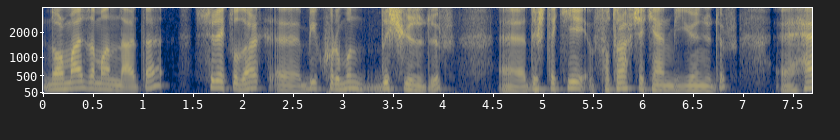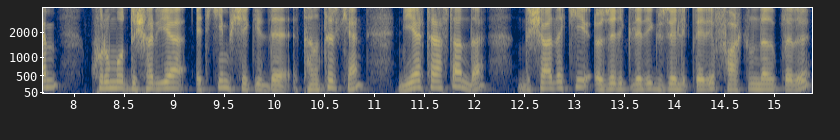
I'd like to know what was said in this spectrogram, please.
normal zamanlarda sürekli olarak e, bir kurumun dış yüzüdür. E, dıştaki fotoğraf çeken bir yönüdür. E, hem kurumu dışarıya etkin bir şekilde tanıtırken diğer taraftan da dışarıdaki özellikleri, güzellikleri, farkındalıkları,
